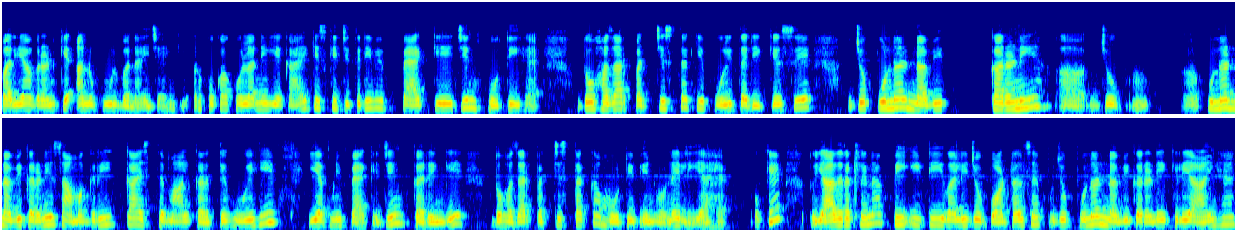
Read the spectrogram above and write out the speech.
पर्यावरण के अनुकूल बनाई जाएँगी। और कोका कोला ने ये कहा है कि इसकी जितनी भी पैकेजिंग होती है 2025 तक ये पूरी तरीके से जो पुनर्नवीकरणीय जो पुनर्नवीकरणीय सामग्री का इस्तेमाल करते हुए ही ये अपनी पैकेजिंग करेंगे। 2025 तक का मोटिव इन्होंने लिया है। ओके? तो याद रख लेना पीईटी e वाली जो बॉटल्स है, जो पुनर्नवीकरण के लिए आई हैं,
